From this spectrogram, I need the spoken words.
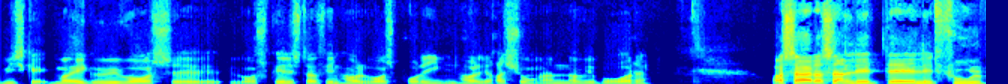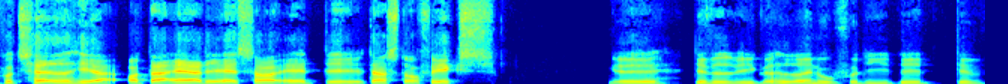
vi skal, må ikke øge vores, øh, vores kvælstofindhold, vores proteinindhold i rationerne, når vi bruger det. Og så er der sådan lidt, øh, lidt fugle på taget her, og der er det altså, at øh, der er stof X, Øh, det ved vi ikke, hvad hedder endnu, fordi det, det,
